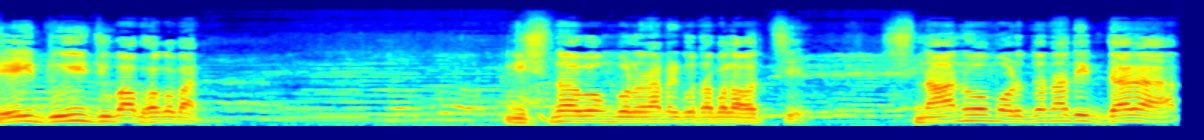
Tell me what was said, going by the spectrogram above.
সেই দুই যুবা ভগবান। কৃষ্ণ এবং বলরামের কথা বলা হচ্ছে। স্নান ও মর্দনাদির দ্বারা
